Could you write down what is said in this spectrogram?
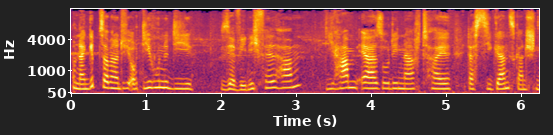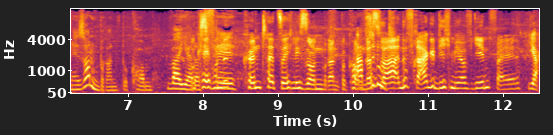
Und dann gibt es aber natürlich auch die Hunde, die sehr wenig Fell haben. Die haben eher so den Nachteil, dass sie ganz, ganz schnell Sonnenbrand bekommen. Weil ja okay, das Fell Hunde können tatsächlich Sonnenbrand bekommen. Absolut. Das war eine Frage, die ich mir auf jeden Fall ja.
